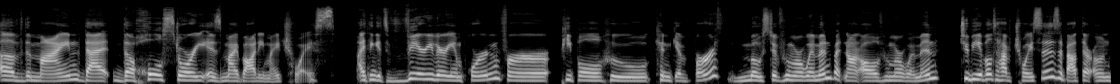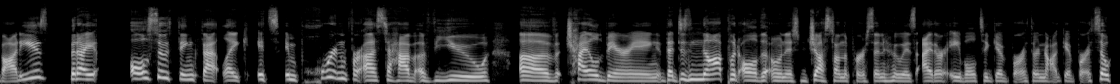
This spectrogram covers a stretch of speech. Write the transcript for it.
of the mind that the whole story is my body, my choice. I think it's very, very important for people who can give birth, most of whom are women, but not all of whom are women, to be able to have choices about their own bodies. But I also think that like it's important for us to have a view of childbearing that does not put all of the onus just on the person who is either able to give birth or not give birth. So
